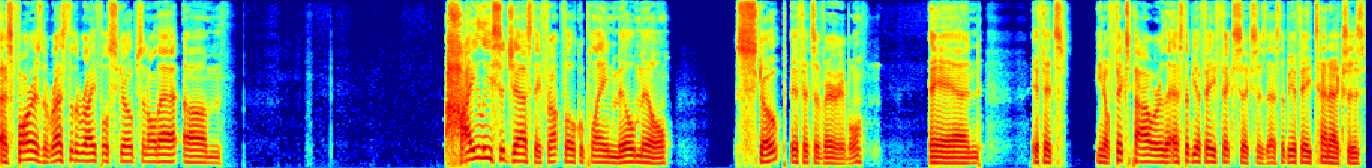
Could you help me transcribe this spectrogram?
as far as the rest of the rifle scopes and all that, um, highly suggest a front focal plane mil mil scope if it's a variable, and if it's you know fixed power, the SWFA fixed sixes, the SWFA 10x's,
